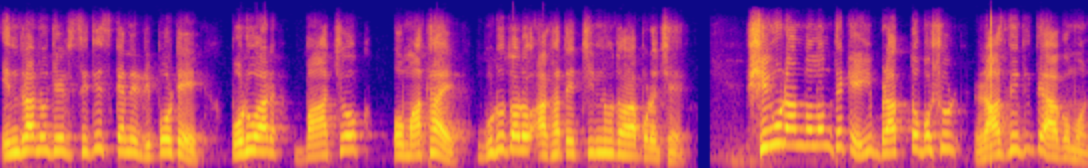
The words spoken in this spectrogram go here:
ইন্দ্রানুজের সিটি স্ক্যানের রিপোর্টে পড়ুয়ার বাঁ চোখ ও মাথায় গুরুতর আঘাতের চিহ্ন ধরা পড়েছে। সিঙ্গুর আন্দোলন থেকেই ব্রাত্য বসুর রাজনীতিতে আগমন।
